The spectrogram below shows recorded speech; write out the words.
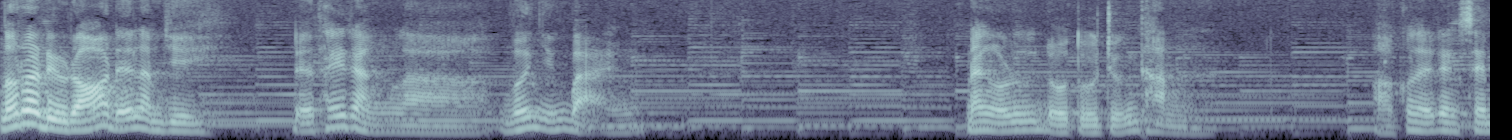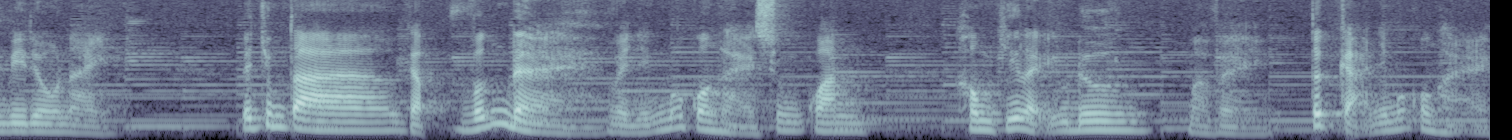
Nói ra điều đó để làm gì? Để thấy rằng là với những bạn đang ở độ tuổi trưởng thành ờ, có thể đang xem video này nếu chúng ta gặp vấn đề về những mối quan hệ xung quanh, không chỉ là yêu đương mà về tất cả những mối quan hệ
